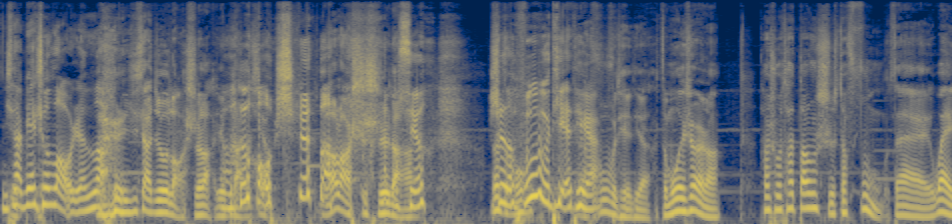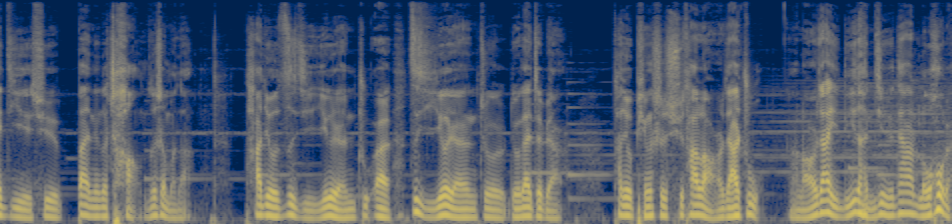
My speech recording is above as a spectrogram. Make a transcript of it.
一下变成老人了，一下就老实了，也不 打老实了，老老实实的、啊。行，是的，服服帖帖，服服帖帖。怎么回事呢？他说他当时他父母在外地去办那个厂子什么的，他就自己一个人住，呃，自己一个人就留在这边，他就平时去他姥姥家住啊，姥姥家也离得很近，就在他楼后边。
